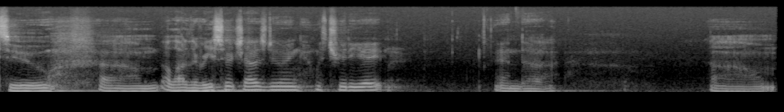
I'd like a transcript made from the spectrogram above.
to um, a lot of the research I was doing with Treaty 8 and uh, um,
